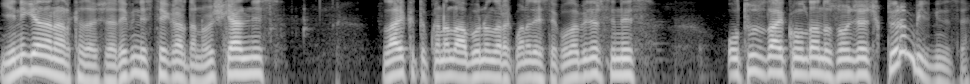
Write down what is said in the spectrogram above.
Yeni gelen arkadaşlar hepiniz tekrardan hoş geldiniz. Like atıp kanala abone olarak bana destek olabilirsiniz. 30 like oldan da sonucu açıklıyorum bilginize.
